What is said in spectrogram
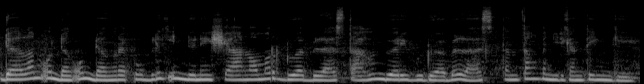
Dalam Undang-Undang Republik Indonesia Nomor 12 Tahun 2012 tentang Pendidikan Tinggi,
